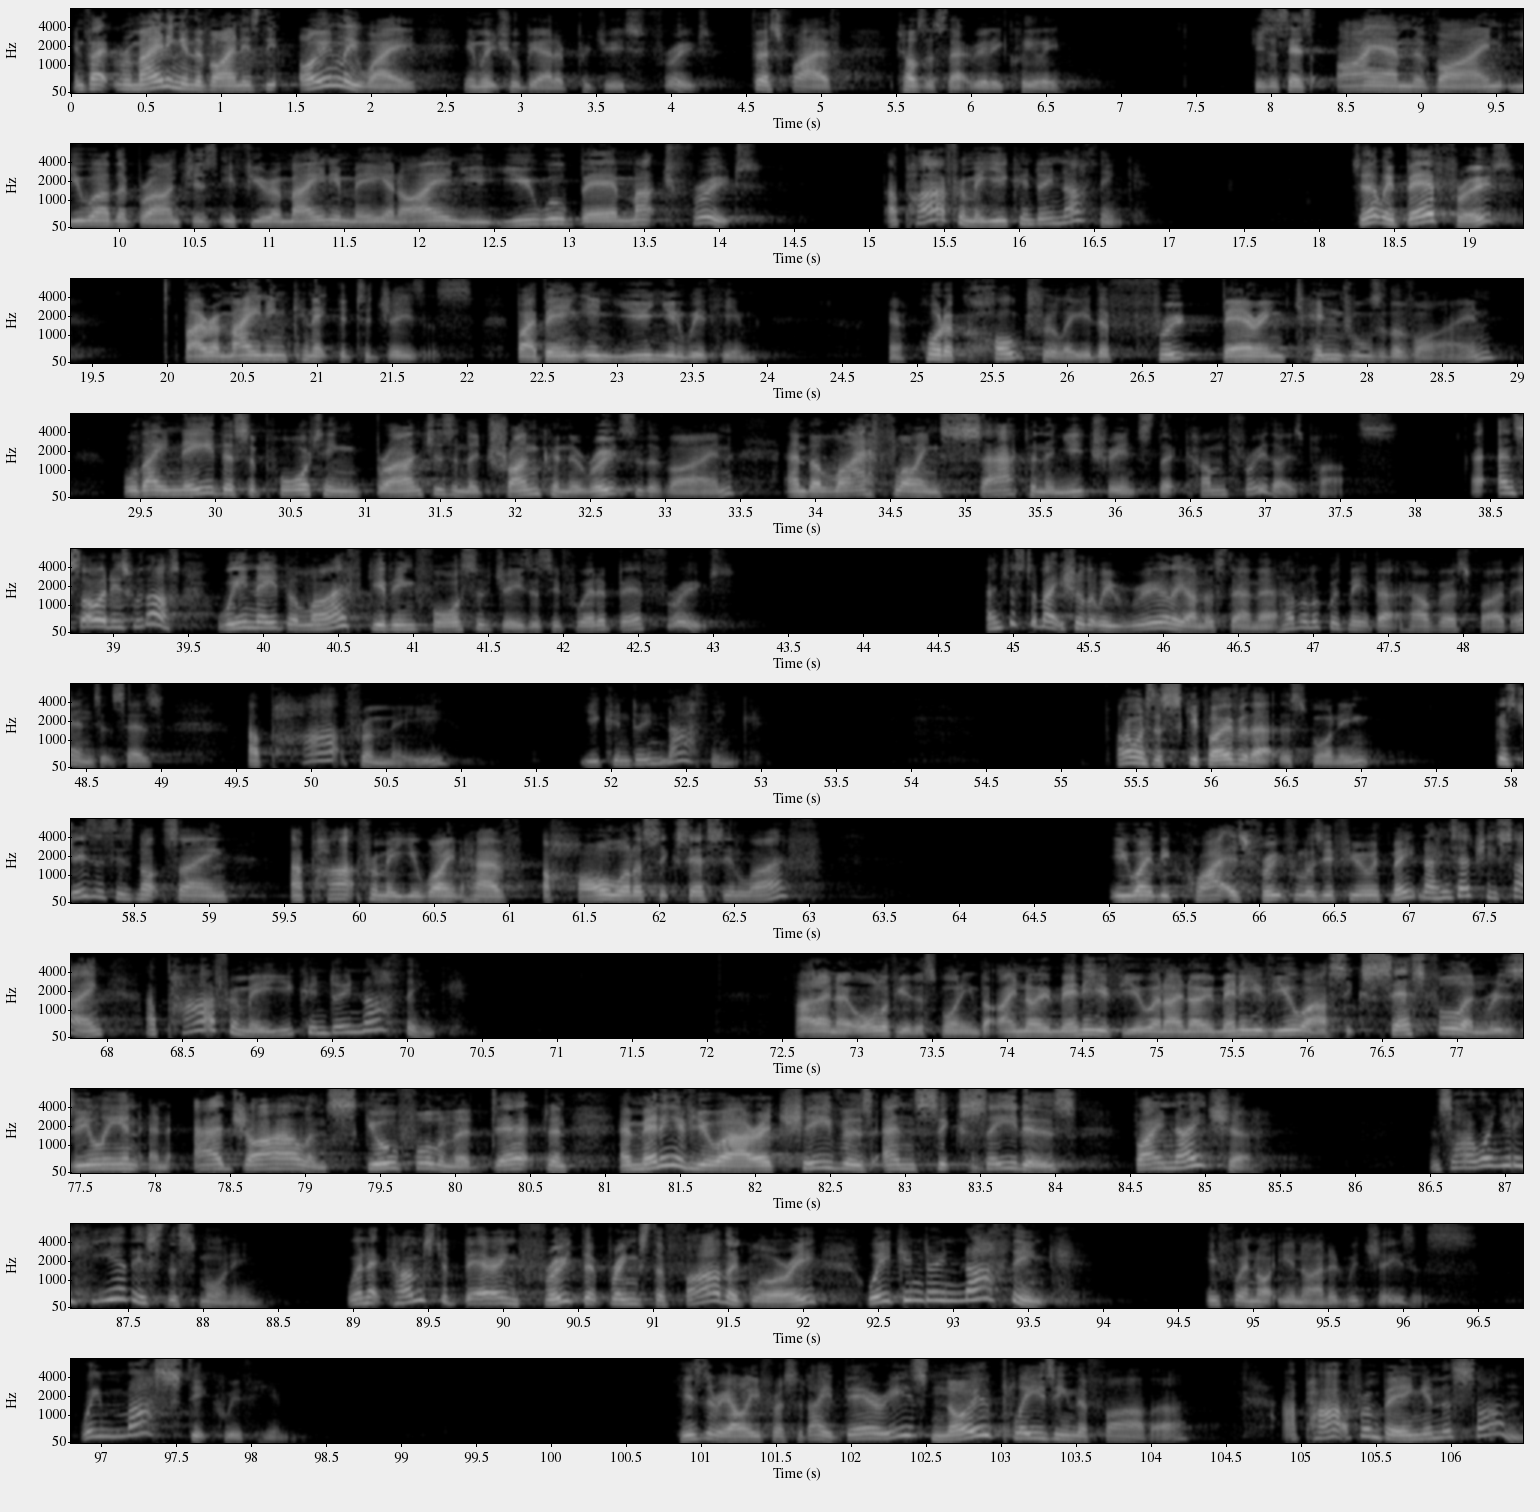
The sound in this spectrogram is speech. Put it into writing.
In fact, remaining in the vine is the only way in which we'll be able to produce fruit. Verse 5 tells us that really clearly. Jesus says, I am the vine, you are the branches. If you remain in me and I in you, you will bear much fruit. Apart from me, you can do nothing. So that we bear fruit by remaining connected to Jesus, by being in union with him. Now, horticulturally, the fruit bearing tendrils of the vine, well, they need the supporting branches and the trunk and the roots of the vine and the life flowing sap and the nutrients that come through those parts. And so it is with us. We need the life giving force of Jesus if we're to bear fruit. And just to make sure that we really understand that, have a look with me about how verse 5 ends. It says, Apart from me, you can do nothing. I don't want us to skip over that this morning because Jesus is not saying, Apart from me, you won't have a whole lot of success in life. You won't be quite as fruitful as if you were with me. No, he's actually saying, apart from me, you can do nothing. I don't know all of you this morning, but I know many of you, and I know many of you are successful and resilient and agile and skillful and adept, and, and many of you are achievers and succeeders by nature. And so I want you to hear this this morning. When it comes to bearing fruit that brings the Father glory, we can do nothing if we're not united with Jesus. We must stick with him. Here's the reality for us today there is no pleasing the Father apart from being in the Son.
